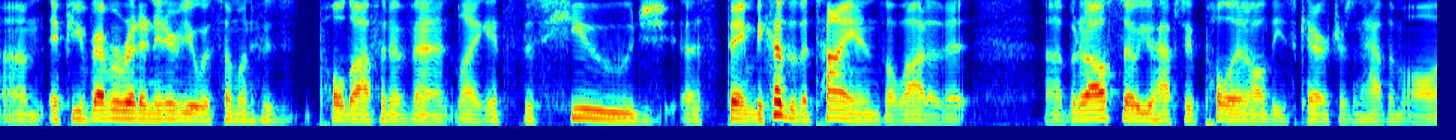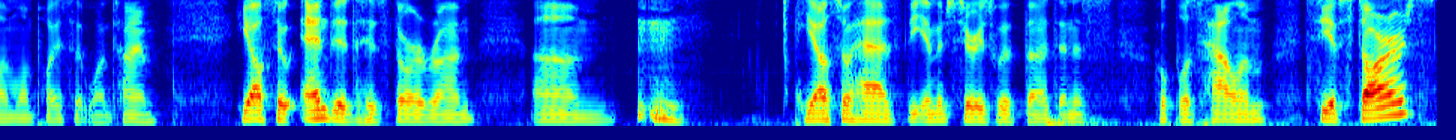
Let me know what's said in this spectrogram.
Um, if you've ever read an interview with someone who's pulled off an event, like it's this huge uh, thing because of the tie-ins, a lot of it. Uh, but also you have to pull in all these characters and have them all in one place at one time. He also ended his Thor run. Um, he also has the image series with uh, Dennis Hopeless Hallum, Sea of Stars,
